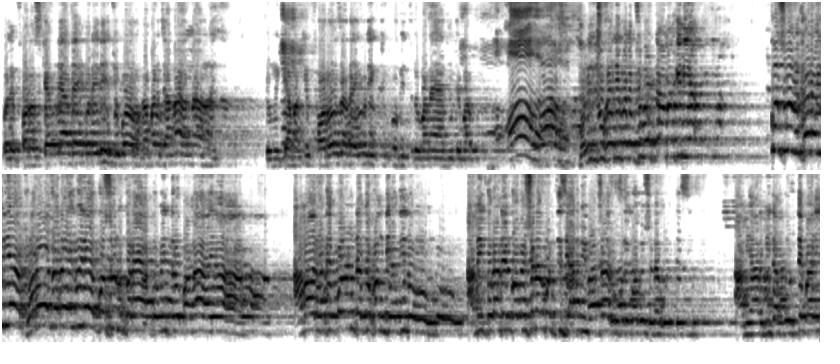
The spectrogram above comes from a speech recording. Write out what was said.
বলে, ফরজ কেমনে আদায় করে রে যুবক? আমার জানা নাই। তুমি কি আমাকে ফরজ আদায় করে একটু পবিত্র বানায় দিতে পারো? হরিণ বুখাইলি বলে যুবকটা আমাকে নিয়ে গোসল করাই নিয়া ফরজ আদায় করে গোসল করায় পবিত্র বানায়া। আমার হাতে কোরআনটা যখন দিয়া দিল, আমি কোরআনের গবেষণা করতেছি, আরবি ভাষার উপরে গবেষণা করতেছি। আমি আরবিটা পড়তে পারি?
